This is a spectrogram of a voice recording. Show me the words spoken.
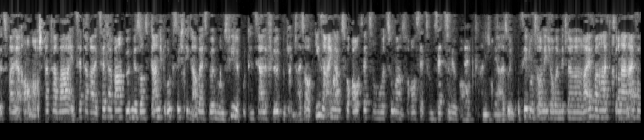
ist, weil er Raumausstatter war, etc. etc. würden wir sonst gar nicht berücksichtigen, aber es würden uns viele Potenziale flöten gehen. Also auf diese Eingangsvoraussetzungen oder Zugangsvoraussetzungen setzen wir überhaupt gar nicht mehr. Also interessiert uns auch nicht, ob er mittlere Reife hat, sondern einfach,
